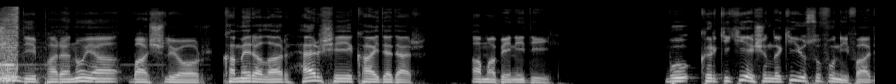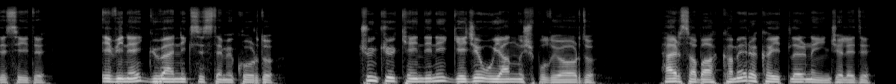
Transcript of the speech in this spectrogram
şimdi paranoya başlıyor. Kameralar her şeyi kaydeder ama beni değil. Bu 42 yaşındaki Yusuf'un ifadesiydi. Evine güvenlik sistemi kurdu. Çünkü kendini gece uyanmış buluyordu. Her sabah kamera kayıtlarını inceledi.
